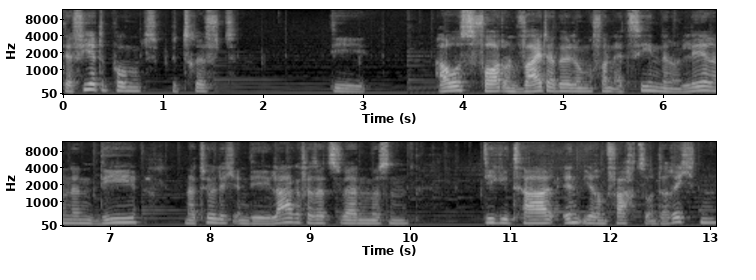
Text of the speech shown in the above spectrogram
Der vierte Punkt betrifft die Aus-, Fort- und Weiterbildung von Erziehenden und Lehrenden, die natürlich in die Lage versetzt werden müssen, digital in ihrem Fach zu unterrichten,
